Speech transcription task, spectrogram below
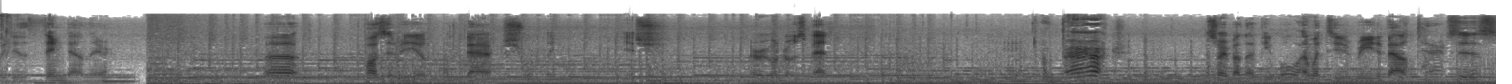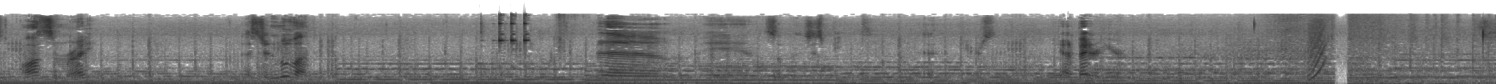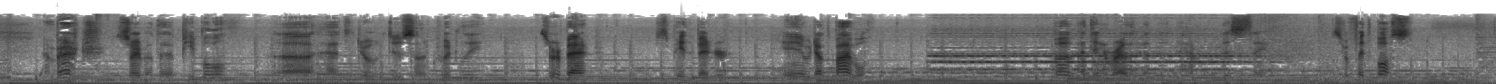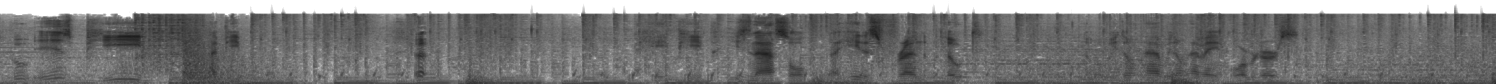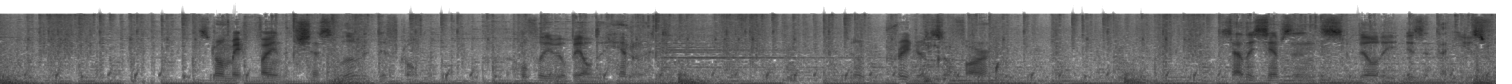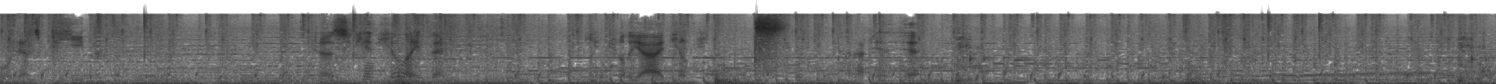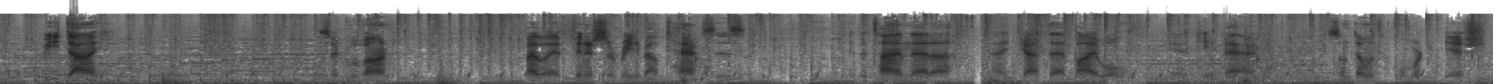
Probably do the thing down there. Uh, pause the video. I'll be back shortly. Ish. Everyone goes to bed. I'm back! Sorry about that, people. I went to read about taxes. Awesome, right? Let's just move on. Sorry about that, people. Uh, had to go do something quickly. So we're back. Just paid the beggar. And we got the Bible. But I think I'd rather have, this thing. So we'll fight the boss. Who is Peep? Hi, Peep. Uh. I hate Peep. He's an asshole. I hate his friend, Oat. No, we don't have we don't have any orbiters. Gonna make fighting the chest a little bit difficult. Hopefully we'll be able to handle it. Doing pretty good so far. Sadly, Samson's ability isn't that useful against Peep. Because he can't kill anything. He can't kill the eye, can't not hit. We die. So to move on. By the way, I finished reading about taxes. At the time that uh, I got that Bible and came back. So I'm done with homework-ish.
